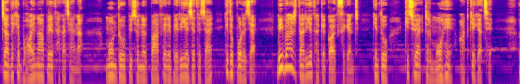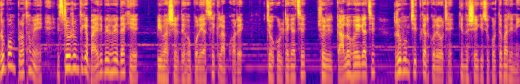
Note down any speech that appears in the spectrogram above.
যা দেখে ভয় না পেয়ে থাকা যায় না। মন্টু পিছনের পা ফেলে বেরিয়ে যেতে চায়, কিন্তু পড়ে যায়। বিভাস দাঁড়িয়ে থাকে কয়েক সেকেন্ড, কিন্তু কিছু একটার মোহে আটকে গেছে। রূপম প্রথমে স্টোররুম থেকে বাইরে বের হয়ে দেখে বিভাসের দেহ পড়ে আছে ক্লাব ঘরে। চোখ উল্টে গেছে, শরীর কালো হয়ে গেছে। রূপম চিৎকার করে ওঠে, কিন্তু সে কিছু করতে পারেনি।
